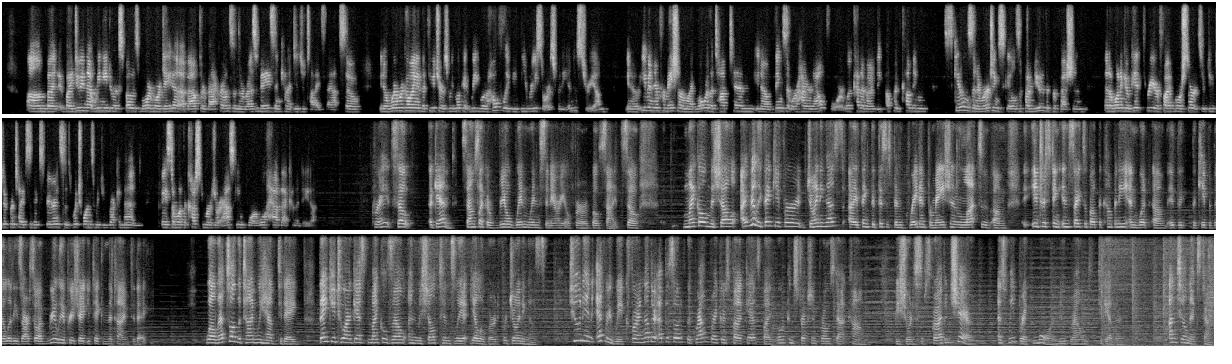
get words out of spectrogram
Um, but by doing that, we need to expose more and more data about their backgrounds and their resumes and kind of digitize that. So, you know, where we're going in the future is we look at, we will hopefully be the resource for the industry on you know, even information on like what were the top 10, you know, things that we're hired out for? What kind of are the up and coming skills and emerging skills if I'm new to the profession and I want to go get three or five more certs or do different types of experiences? Which ones would you recommend based on what the customers are asking for? We'll have that kind of data. Great. So again, sounds like a real win-win scenario for both sides. So Michael, Michelle, I really thank you for joining us. I think that this has been great information, lots of um, interesting insights about the company and what um, it, the, the capabilities are. So I really appreciate you taking the time today. Well, that's all the time we have today. Thank you to our guests Michael Zell and Michelle Tinsley at Yellowbird for joining us. Tune in every week for another episode of the Groundbreakers podcast by ForConstructionPros.com. Be sure to subscribe and share as we break more new ground together. Until next time.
